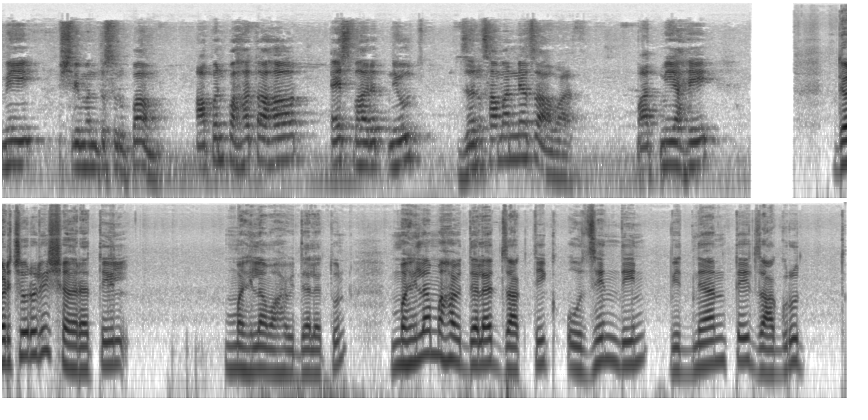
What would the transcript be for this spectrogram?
मी श्रीमंत सुरपाम. आपण पाहत आहात एस भारत न्यूज जनसामान्याचा आवाज. बातमी आहे. गडचिरोली शहरातील महिला महाविद्यालयातून. महिला महाविद्यालयात जागतिक ओझेन दिन विज्ञान ते जागृत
